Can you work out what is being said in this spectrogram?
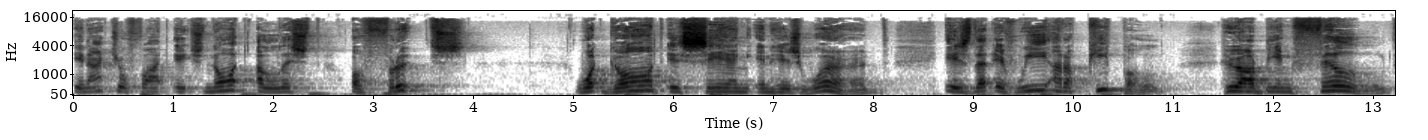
in actual fact, it's not a list of fruits. What God is saying in His Word is that if we are a people who are being filled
